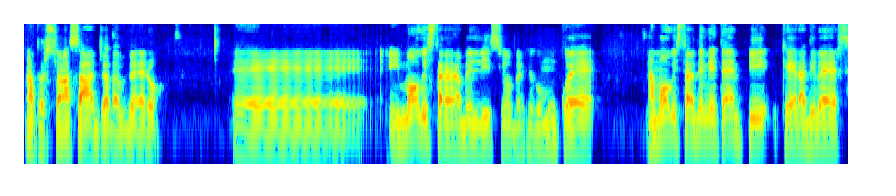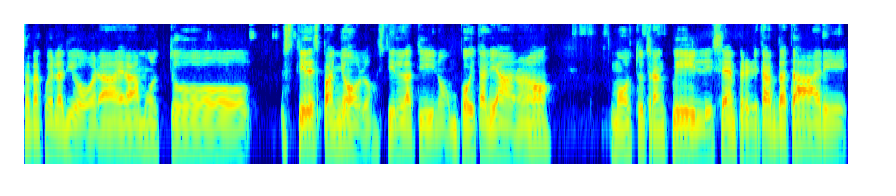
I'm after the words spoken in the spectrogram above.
una persona saggia davvero. E in Movistar era bellissimo perché comunque la Movistar dei miei tempi, che era diversa da quella di ora, era molto stile spagnolo, stile latino, un po' italiano, no? Molto tranquilli, sempre ritardatari.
